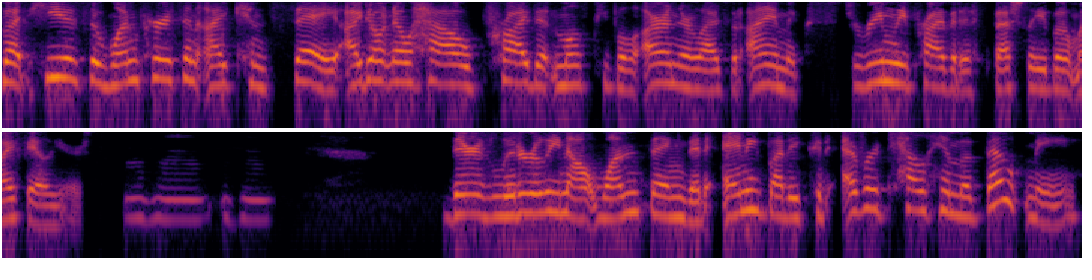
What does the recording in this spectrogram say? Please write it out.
But he is the one person i can say i don't know how private most people are in their lives but i am extremely private especially about my failures mm-hmm. mm-hmm there's literally not one thing that anybody could ever tell him about me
